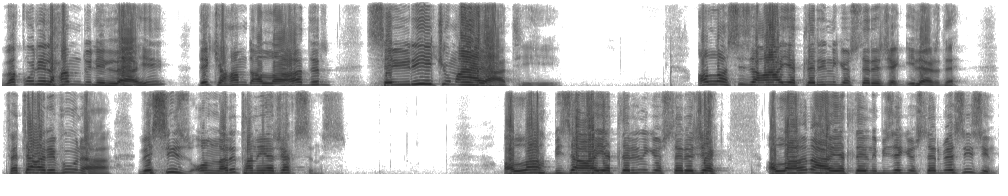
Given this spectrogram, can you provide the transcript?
Ve kulil hamdülillahi de ki hamd Allah'adır. Seyriküm ayatihi. Allah size ayetlerini gösterecek ileride. Fetarifuneha ve siz onları tanıyacaksınız. Allah bize ayetlerini gösterecek. Allah'ın ayetlerini bize göstermesi için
